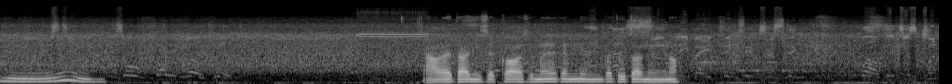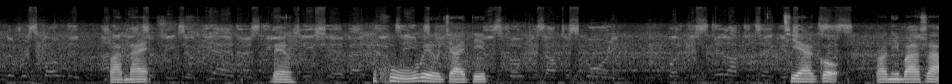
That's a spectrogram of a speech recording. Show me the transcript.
อืม เอาแล้วตอนนี้สกอร์เสมอกันหนึ่งประตูต่อหนึ่งเนาะฟานได้เบลโอ้โหเบลจ่ายติดเชียโกตอนนี้บาซ่า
